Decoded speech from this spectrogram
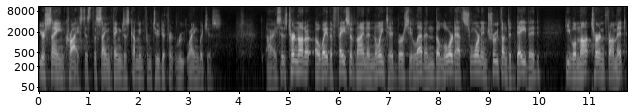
you're saying Christ. It's the same thing, just coming from two different root languages. All right, he says, Turn not away the face of thine anointed. Verse 11 The Lord hath sworn in truth unto David, he will not turn from it.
